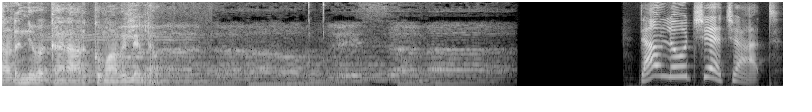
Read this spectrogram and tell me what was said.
തടഞ്ഞു വെക്കാൻ ആർക്കുമാവില്ലല്ലോ Download ShareChat.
